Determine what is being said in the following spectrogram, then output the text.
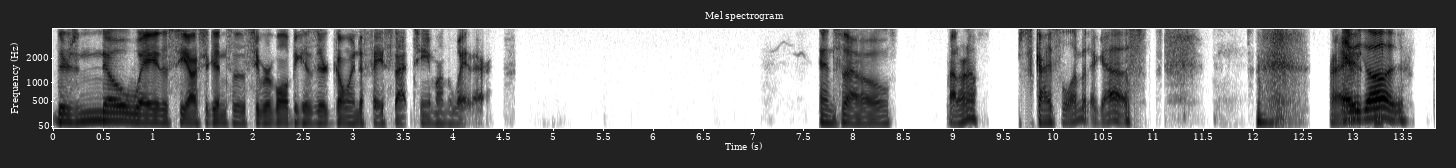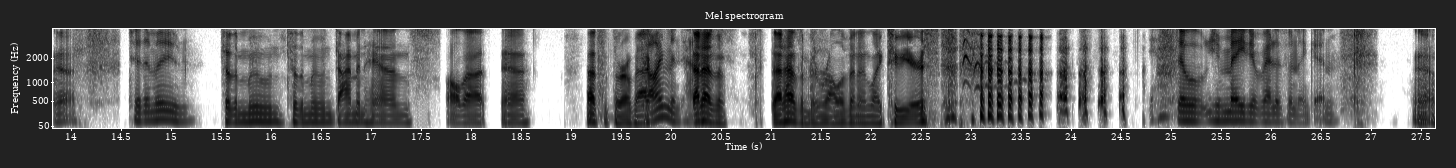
there's no way the Seahawks are getting to the Super Bowl because they're going to face that team on the way there. And so, I don't know. Sky's the limit, I guess. right? There we go. Yeah To the moon. to the moon, to the moon, diamond hands, all that. Yeah, that's a throwback. Diamond hands. that hasn't- That hasn't been relevant in like two years. It's still, you made it relevant again. yeah,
